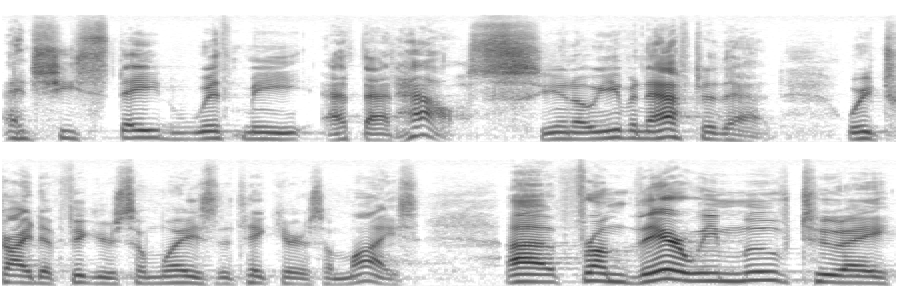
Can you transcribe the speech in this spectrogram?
and she stayed with me at that house. You know, even after that, we tried to figure some ways to take care of some mice. Uh, from there, we moved to a,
